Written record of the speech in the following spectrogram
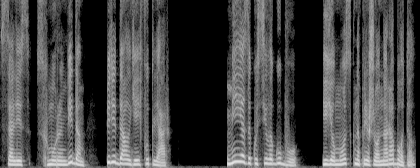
Салис с хмурым видом передал ей футляр. Мия закусила губу. Ее мозг напряженно работал.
